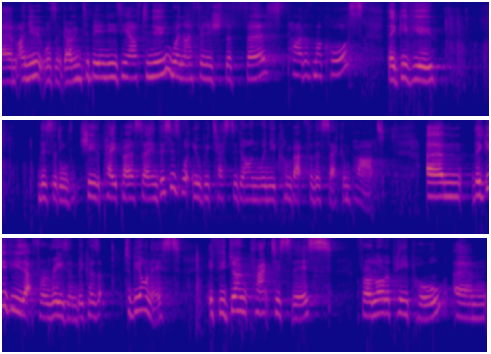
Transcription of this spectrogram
Um, I knew it wasn't going to be an easy afternoon. When I finished the first part of my course, they give you this little sheet of paper saying this is what you'll be tested on when you come back for the second part. Um, they give you that for a reason because, to be honest, if you don't practice this, for a lot of people, um,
